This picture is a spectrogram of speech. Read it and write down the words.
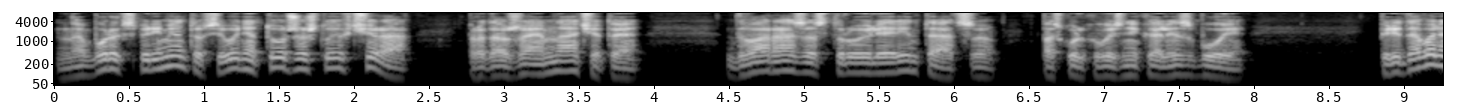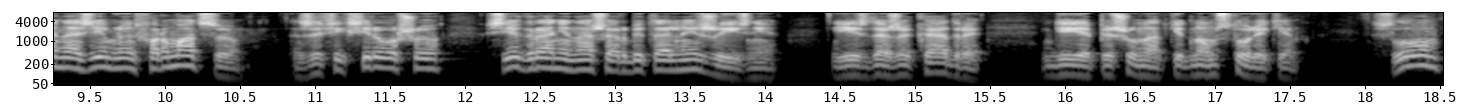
Набор экспериментов сегодня тот же, что и вчера. Продолжаем начатое. Два раза строили ориентацию, поскольку возникали сбои. Передавали на Землю информацию, зафиксировавшую все грани нашей орбитальной жизни. Есть даже кадры, где я пишу на откидном столике. Словом,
